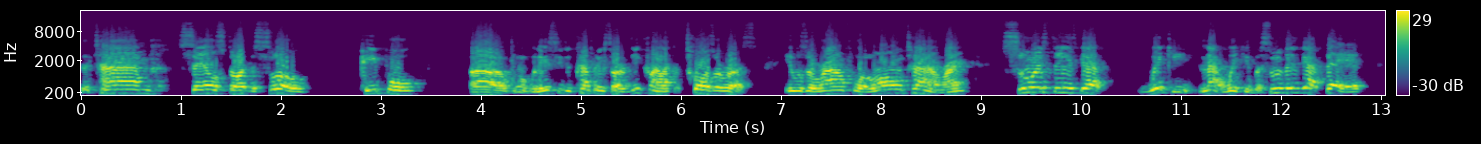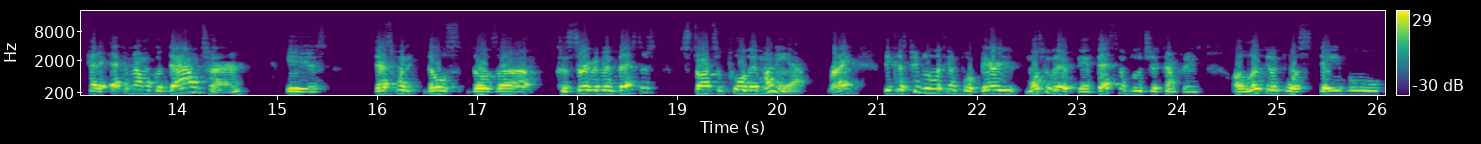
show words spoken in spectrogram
the time sales start to slow, people uh, when they see the company start to decline, like a Toys R Us, it was around for a long time, right? Soon as things got wicked, not wicked, but soon as things got bad, had an economical downturn, is that's when those those uh, conservative investors start to pull their money out right? Because people are looking for very, most people that invest in blue chip companies are looking for stable,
